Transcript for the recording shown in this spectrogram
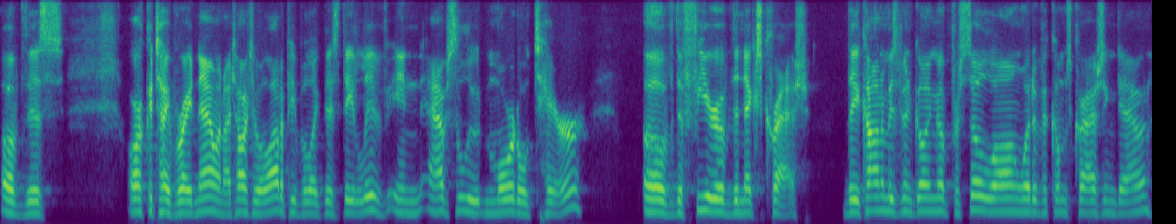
of this archetype right now, and I talk to a lot of people like this. They live in absolute mortal terror of the fear of the next crash. The economy's been going up for so long. What if it comes crashing down?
